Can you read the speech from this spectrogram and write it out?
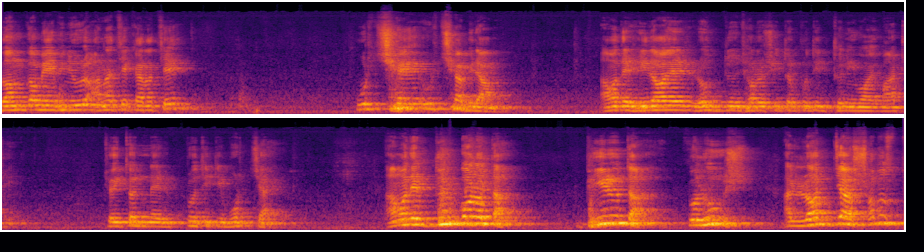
গমগমে এভিনিউর আনাচে কানাচে উঠছে উচ্ছা বিরাম। আমাদের হৃদয়ের রৌদ্র ঝলসিত প্রতিধ্বনিময় মাঠে, চৈতন্যের প্রতিটি মোর্চায়। আমাদের দুর্বলতা, ভীরুতা, কলুষ আর লজ্জা সমস্ত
